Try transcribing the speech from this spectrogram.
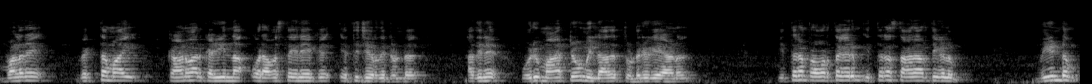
വളരെ വ്യക്തമായി കാണുവാൻ കഴിയുന്ന ഒരവസ്ഥയിലേക്ക് എത്തിച്ചേർന്നിട്ടുണ്ട്. അതിന് ഒരു മാറ്റവുമില്ലാതെ തുടരുകയാണ്. ഇത്തരം പ്രവർത്തകരും ഇത്തരം സ്ഥാനാർത്ഥികളും വീണ്ടും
